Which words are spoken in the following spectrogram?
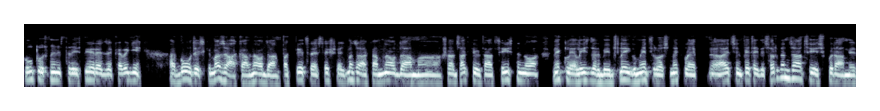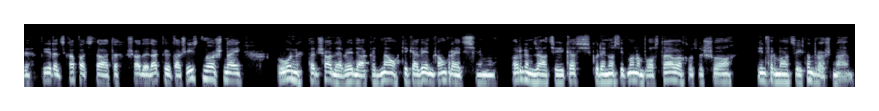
kultūras ministrijas pieredzi, ka viņi ar būtiski mazākām naudām, pat 5-6 reizes mazākām naudām šādas aktivitātes īsteno, meklē līdzdarbības līgumu ietvaros, meklē, aicina pieteikties organizācijas, kurām ir pieredze kapacitāte šādai aktivitāšu īstenošanai. Un tad šādā veidā, kad nav tikai viena konkrēta organizācija, kas, kurai nosīt monopola stāvoklis uz šo informācijas nodrošinājumu.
